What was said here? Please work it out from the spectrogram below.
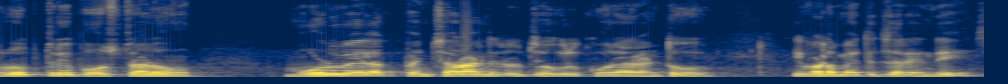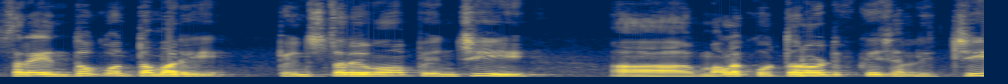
గ్రూప్ త్రీ పోస్టులను మూడు వేలకు పెంచాలని నిరుద్యోగులు కోరారంటూ ఇవ్వడం అయితే జరిగింది. సరే ఎంతో కొంత మరి పెంచుతారేమో పెంచి మళ్ళీ కొత్త నోటిఫికేషన్లు ఇచ్చి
